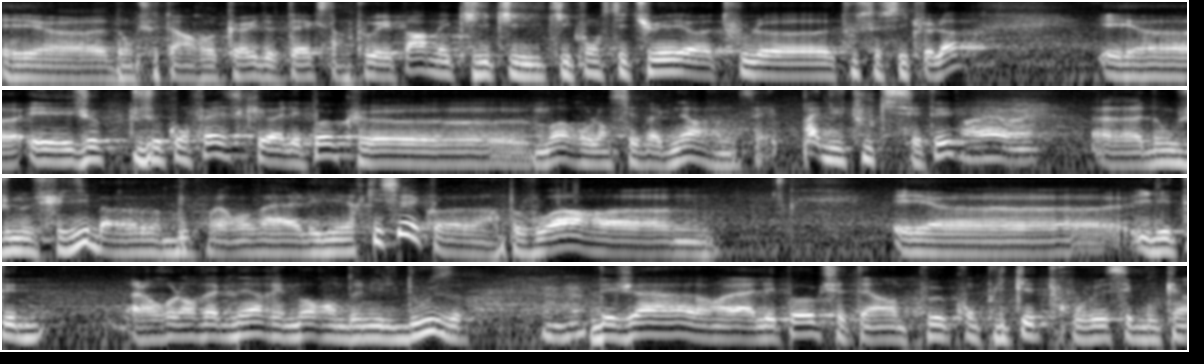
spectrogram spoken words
Et euh, donc c'était un recueil de textes un peu épars, mais qui, qui- qui constituait euh, tout, le, tout ce cycle-là. Et, euh, et je, je confesse qu'à l'époque, euh, moi, Roland C. Wagner, je ne savais pas du tout qui c'était. Ouais ouais. Donc je me suis dit, bah, on va aller lire qui c'est, quoi, un peu voir. et il était. Alors Roland Wagner est mort en 2012. Mhm. Déjà à l'époque, c'était un peu compliqué de trouver ses bouquins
